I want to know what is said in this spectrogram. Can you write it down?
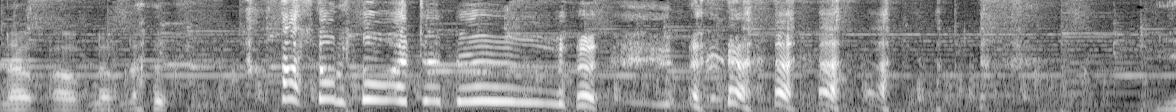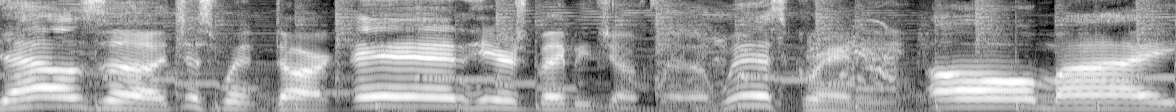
No, oh, no, no. Don't know what to do. Yowza, it just went dark. And here's Baby Joker with Granny. Oh my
